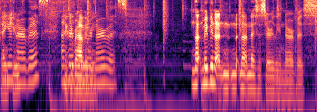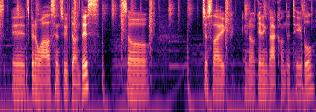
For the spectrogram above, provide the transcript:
Thank Are you, you. nervous? I Thank you heard for that having you were me. nervous. Not maybe not n- not necessarily nervous. It's been a while since we've done this, so just like you know, getting back on the table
